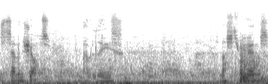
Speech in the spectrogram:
seven shots out of these last three ends.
